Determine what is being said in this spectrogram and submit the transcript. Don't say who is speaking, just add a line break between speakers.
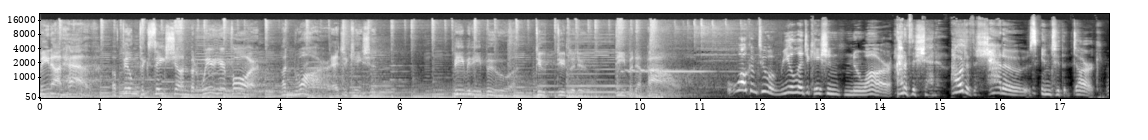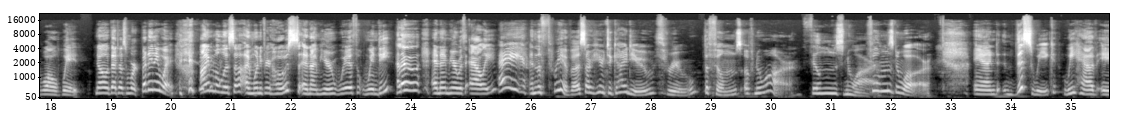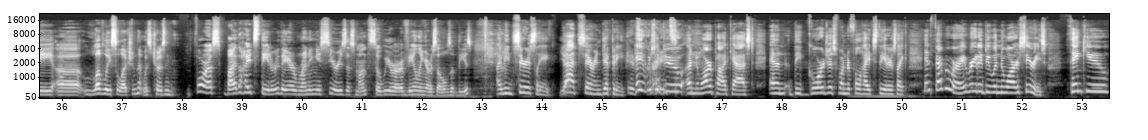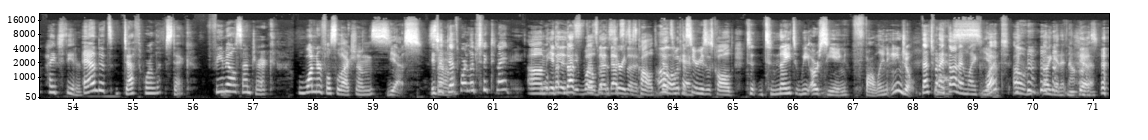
may not have a film fixation, but we're here for a noir education. Beebity boo, doot doodle doo, deebada pow.
Welcome to a Reel Education noir.
Out of the shadow.
Out of the shadows into the dark. Well, wait. No, that doesn't work. But anyway, I'm Melissa. I'm one of your hosts, and I'm here with Wendy.
Hello.
And I'm here with Allie.
Hey!
And the three of us are here to guide you through the films of noir.
Films noir.
Films noir. And this week, we have a uh, lovely selection that was chosen for us by the Heights Theater. They are running a series this month, so we are availing ourselves of these.
I mean, seriously,
Yeah.
that's serendipity.
It's
hey, we should do a noir podcast, and the gorgeous, wonderful Heights Theater's like, in February, we're going to do a noir series. Thank you, Heights Theater.
And it's Death Wore Lipstick. Female centric. Wonderful selections.
Yes.
Is
So-
it Death War Lipstick tonight?
Um,
Well,
it
that-
is-
that's-
well,
that's what
that-
the
that's
series
the-
is called.
That's
Oh,
what the series is called. T- tonight we are seeing Fallen Angel.
That's what I thought. I'm like,
Yeah.
what? Oh, I get it now.
Yes.
Okay.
